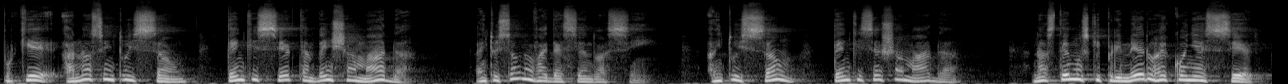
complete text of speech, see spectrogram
Porque a nossa intuição tem que ser também chamada. A intuição não vai descendo assim. A intuição tem que ser chamada. Nós temos que primeiro reconhecer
